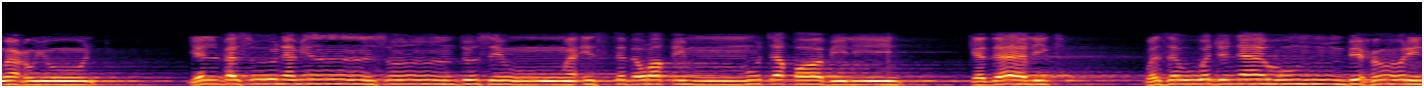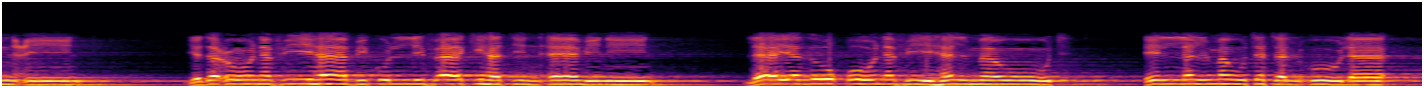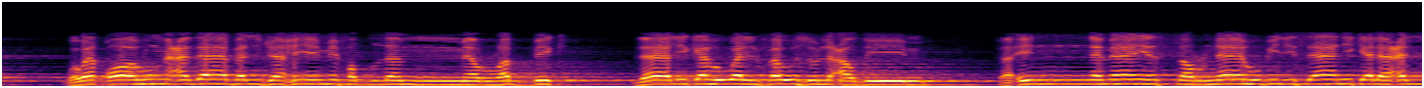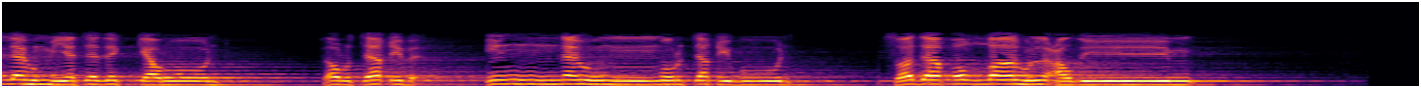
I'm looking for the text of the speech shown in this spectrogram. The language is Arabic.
وعيون. يلبسون من سندس واستبرق متقابلين. كذلك وزوجناهم بحور عين. يدعون فيها بكل فاكهة آمنين. لا يذوقون فيها الموت إلا الموتة الأولى ووقاهم عذاب الجحيم فضلا من ربك ذلك هو الفوز العظيم. فإنما يسرناه بلسانك لعلهم يتذكرون. فارتقب إنهم مرتقبون. صدق الله العظيم.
